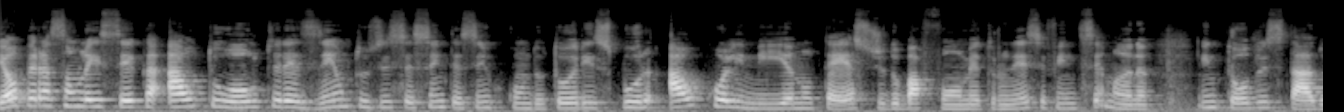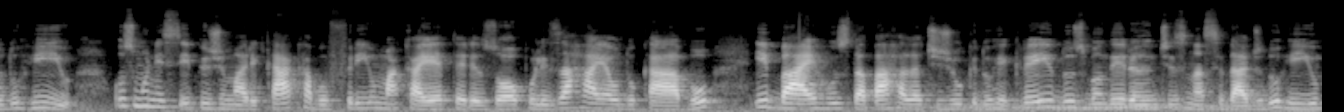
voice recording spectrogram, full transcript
E a Operação Lei Seca autuou 365 condutores por alcoolemia no teste do bafômetro nesse fim de semana em todo o estado do Rio. Os municípios de Maricá, Cabo Frio, Macaé, Teresópolis, Arraial do Cabo e bairros da Barra da Tijuca e do Recreio dos Bandeirantes na cidade do Rio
